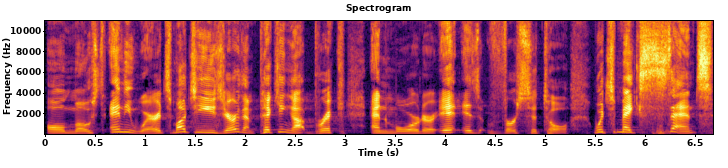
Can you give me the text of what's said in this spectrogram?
almost anywhere. It's much easier than picking up brick and mortar. It is versatile, which makes sense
